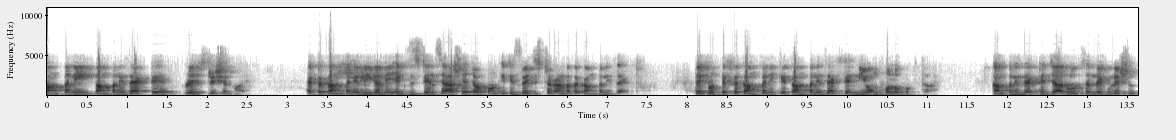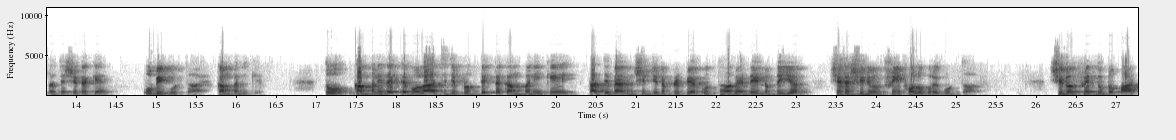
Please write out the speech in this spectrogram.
কোম্পানি কোম্পানিজ অ্যাক্টে রেজিস্ট্রেশন হয়। একটা কোম্পানি লিগালি এক্সিস্টেন্সে আসে যখন it is registered under the companies act তাই প্রত্যেকটা কোম্পানিকে কোম্পানিজ অ্যাক্টের নিয়ম ফলো করতে হয়। কোম্পানিজ অ্যাক্টে যা রুলস অ্যান্ড রেগুলেশন আছে, সেটাকে ওবে করতে হয় কোম্পানিকে তো কোম্পানিজ অ্যাক্টে বলা আছে যে, প্রত্যেকটা কোম্পানিকে তার যে ব্যালেন্স শিট যেটা প্রিপেয়ার করতে হবে at the end of the year সেটা শিডিউল থ্রি ফলো করে করতে হবে। শিডিউল থ্রির দুটো part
